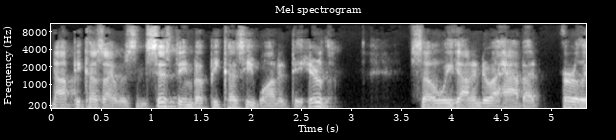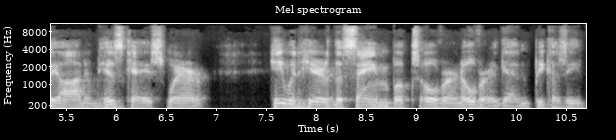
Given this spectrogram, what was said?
not because I was insisting, but because he wanted to hear them. So we got into a habit early on in his case where he would hear the same books over and over again because he,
